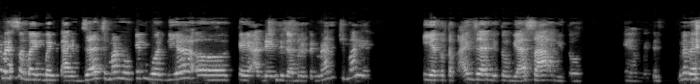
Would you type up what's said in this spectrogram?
ngerasa baik-baik aja, cuman mungkin buat dia uh, kayak ada yang tidak berkenan, cuman iya tetap aja gitu, biasa gitu. Iya, benar ya?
